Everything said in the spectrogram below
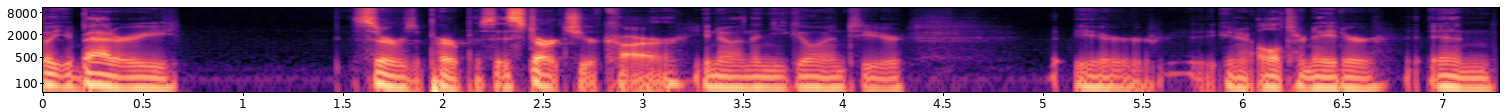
but your battery serves a purpose. It starts your car, you know, and then you go into your your you know alternator, and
